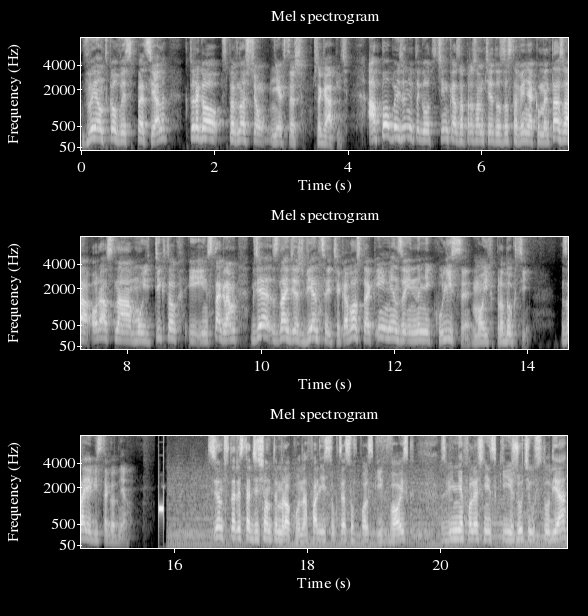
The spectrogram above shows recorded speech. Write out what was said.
wyjątkowy specjal, którego z pewnością nie chcesz przegapić. A po obejrzeniu tego odcinka zapraszam Cię do zostawienia komentarza oraz na mój TikTok i Instagram, gdzie znajdziesz więcej ciekawostek i między innymi kulisy moich produkcji. Zajebistego dnia. W 1410 roku na fali sukcesów polskich wojsk Zbigniew Oleśnicki rzucił studia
